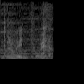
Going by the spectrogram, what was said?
We've been waiting for you.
